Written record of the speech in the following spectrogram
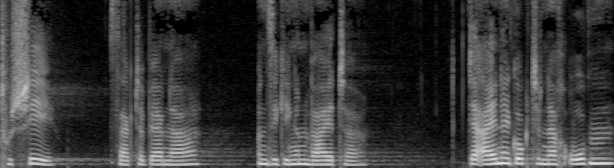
Touché, sagte Bernard, und sie gingen weiter. Der eine guckte nach oben,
